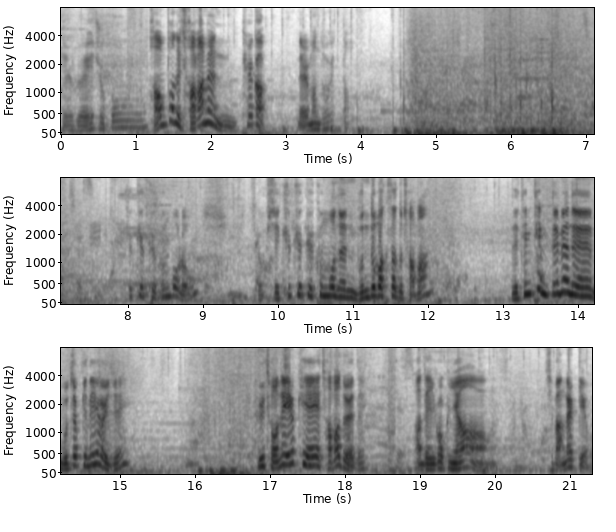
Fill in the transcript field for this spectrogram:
딜그 해주고 다음번에 잘하면 켈각 낼만도 하겠다. 큐큐큐 콤보로 역시 큐큐큐 콤보는 문도 박사도 잡아? 근데 탱탱 뜨면은 못 잡긴 해요 이제 그 전에 이렇게 잡아둬야 돼아 근데 이거 그냥 집 안 갈게요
